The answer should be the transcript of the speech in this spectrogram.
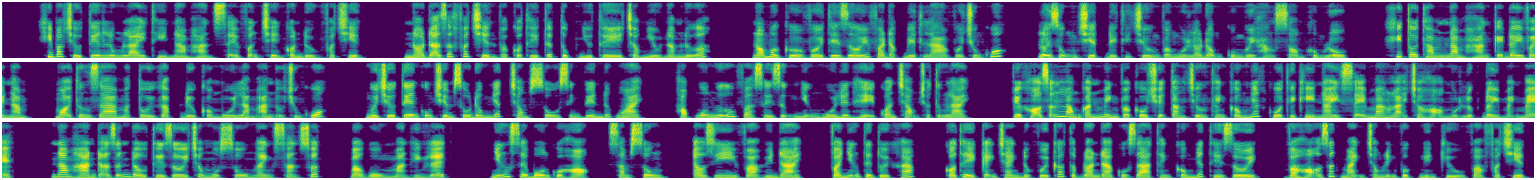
Khi Bắc Triều Tiên lung lay thì Nam Hàn sẽ vẫn trên con đường phát triển. Nó đã rất phát triển và có thể tiếp tục như thế trong nhiều năm nữa. Nó mở cửa với thế giới và đặc biệt là với Trung Quốc, lợi dụng triệt để thị trường và nguồn lao động của người hàng xóm khổng lồ. Khi tôi thăm Nam Hàn cách đây vài năm, mọi thương gia mà tôi gặp đều có mối làm ăn ở Trung Quốc. Người Triều Tiên cũng chiếm số đông nhất trong số sinh viên nước ngoài, học ngôn ngữ và xây dựng những mối liên hệ quan trọng cho tương lai. Việc họ sẵn lòng gắn mình vào câu chuyện tăng trưởng thành công nhất của thế kỷ này sẽ mang lại cho họ một lực đẩy mạnh mẽ. Nam Hàn đã dẫn đầu thế giới trong một số ngành sản xuất, bao gồm màn hình LED. Những xe bôn của họ, Samsung, LG và Hyundai và những tên tuổi khác có thể cạnh tranh được với các tập đoàn đa quốc gia thành công nhất thế giới và họ rất mạnh trong lĩnh vực nghiên cứu và phát triển.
